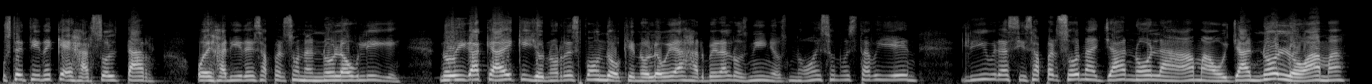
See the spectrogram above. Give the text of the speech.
usted tiene que dejar soltar o dejar ir a esa persona, no la obligue. No diga que hay que yo no respondo o que no le voy a dejar ver a los niños. No, eso no está bien. Libra, si esa persona ya no la ama o ya no lo ama,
